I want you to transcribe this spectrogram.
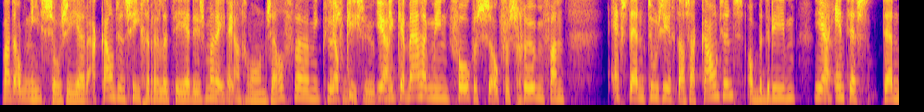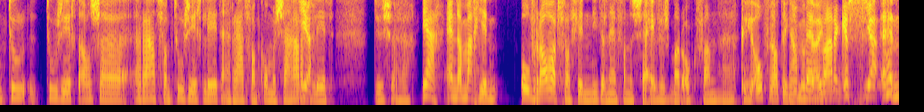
Wat ook niet zozeer accountancy gerelateerd is. Maar ik Nee. kan gewoon zelf eh, mijn klussen Zelf kiezen, ja. En ik heb eigenlijk mijn focus ook verschoven van extern toezicht als accountant op bedrijven. Ja. Maar intern toe- toezicht als eh, raad van toezichtlid en raad van commissarislid. Dus eh, ja, en dan mag je overal wat van vinden. Niet alleen van de cijfers, maar ook van... eh, kun je overal dingen aan met bebuiten. werkers Ja. en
